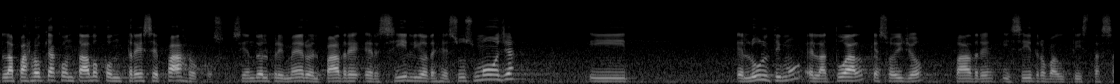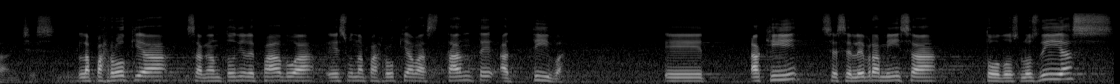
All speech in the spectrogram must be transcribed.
la parroquia ha contado con 13 párrocos, siendo el primero el padre Ercilio de Jesús Moya y el último, el actual, que soy yo, Padre Isidro Bautista Sánchez. La parroquia San Antonio de Padua es una parroquia bastante activa. Eh, aquí se celebra misa todos los días,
